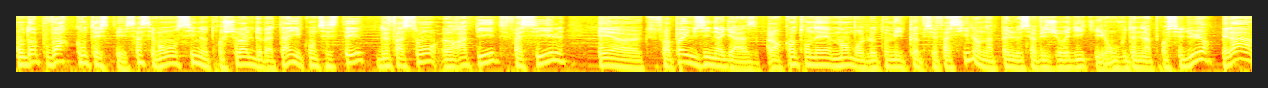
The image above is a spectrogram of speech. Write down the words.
on doit pouvoir contester. Ça, c'est vraiment aussi notre cheval de bataille et contester de façon euh, rapide, facile et euh, que ce soit pas une usine à gaz. Alors quand on est membre de l'Automobile Club, c'est facile, on appelle le service juridique et on vous donne la procédure. Mais là,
